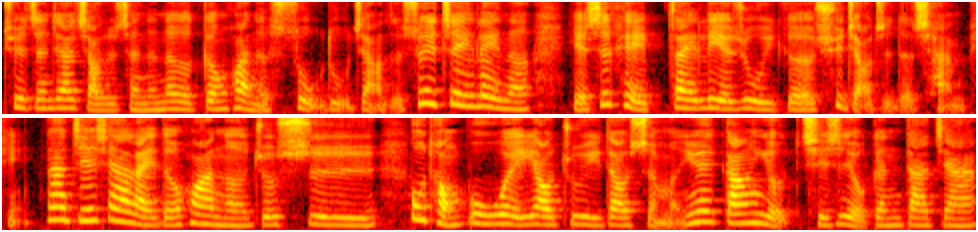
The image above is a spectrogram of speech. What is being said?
去增加角质层的那个更换的速度，这样子。所以这一类呢，也是可以再列入一个去角质的产品。那接下来的话呢，就是不同部位要注意到什么？因为刚刚有其实有跟大家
